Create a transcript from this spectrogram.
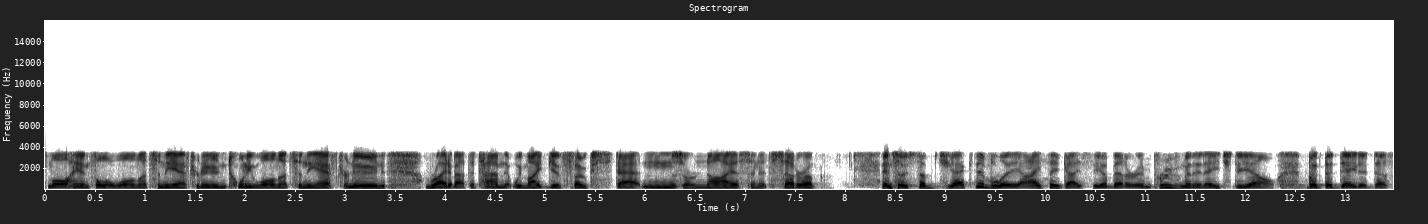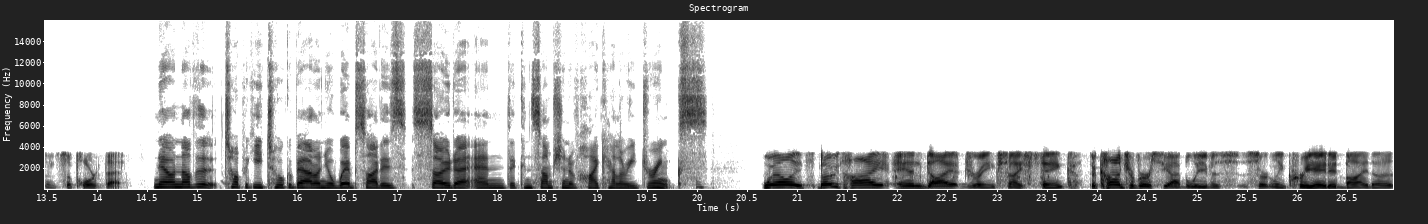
small handful of walnuts in the afternoon, 20 walnuts in the afternoon, right about the time that we might give folks statins or niacin, et cetera. And so subjectively, I think I see a better improvement in HDL, but the data doesn't support that. Now, another topic you talk about on your website is soda and the consumption of high calorie drinks. Well, it's both high and diet drinks, I think. The controversy, I believe, is certainly created by the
